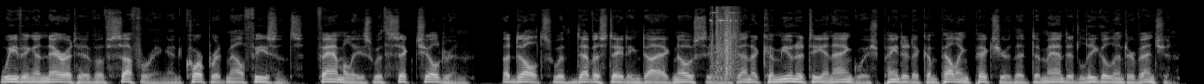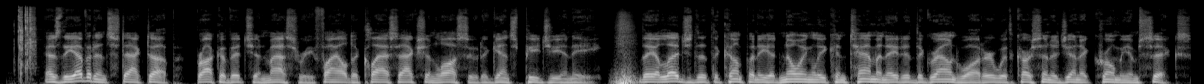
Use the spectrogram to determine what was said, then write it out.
weaving a narrative of suffering and corporate malfeasance. Families with sick children, Adults with devastating diagnoses and a community in anguish painted a compelling picture that demanded legal intervention. As the evidence stacked up, Brockovich and Masry filed a class action lawsuit against PG&E. They alleged that the company had knowingly contaminated the groundwater with carcinogenic chromium-6,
